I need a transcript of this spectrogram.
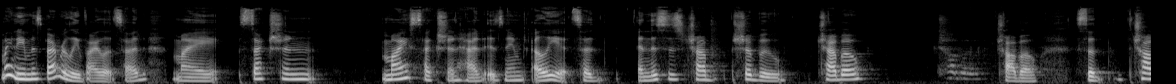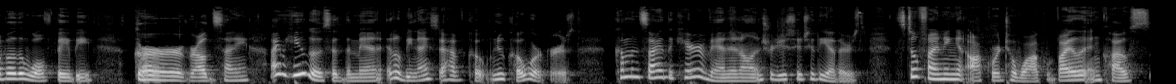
My name is Beverly, Violet said. My section my section head is named Elliot, said and this is Chab- Shabu. Chabo? Chabo. Chabo. Said Chabo the wolf baby. Grr, growled Sunny. I'm Hugo, said the man. It'll be nice to have co- new coworkers. Come inside the caravan and I'll introduce you to the others. Still finding it awkward to walk, Violet and Klaus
